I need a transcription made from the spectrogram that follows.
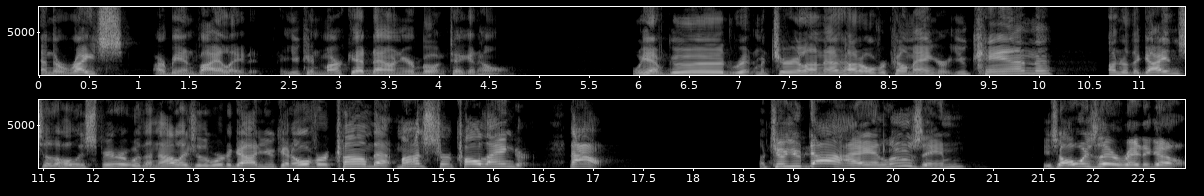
and their rights are being violated. You can mark that down in your book, take it home. We have good written material on that, how to overcome anger. You can, under the guidance of the Holy Spirit, with the knowledge of the Word of God, you can overcome that monster called anger. Now, until you die and lose Him, He's always there ready to go.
